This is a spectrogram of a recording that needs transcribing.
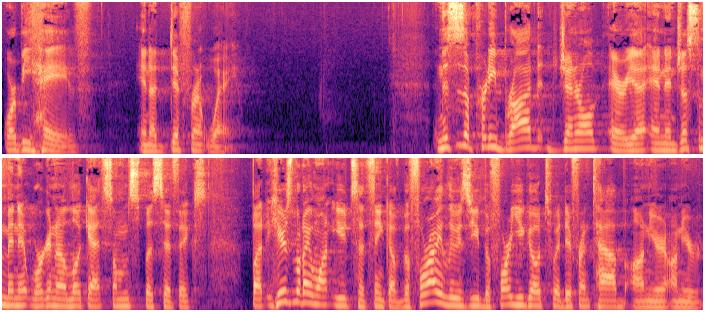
or behave in a different way. And this is a pretty broad general area, and in just a minute, we're going to look at some specifics. But here's what I want you to think of. Before I lose you, before you go to a different tab on your, on your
